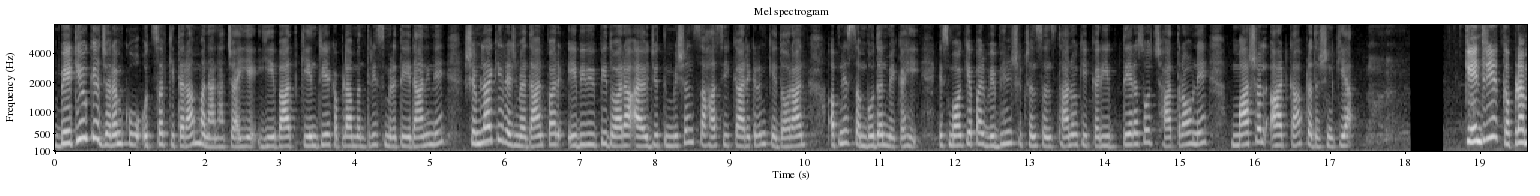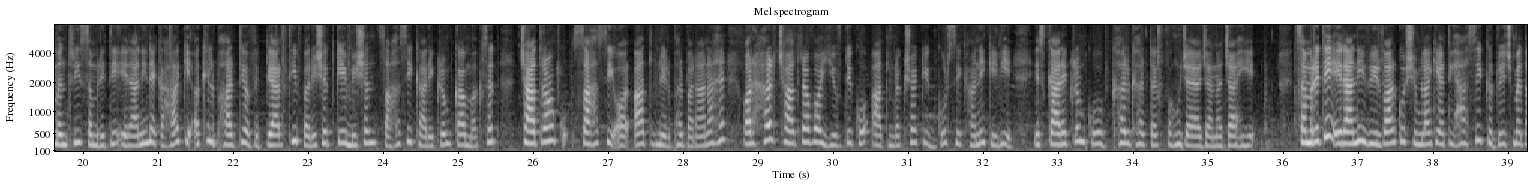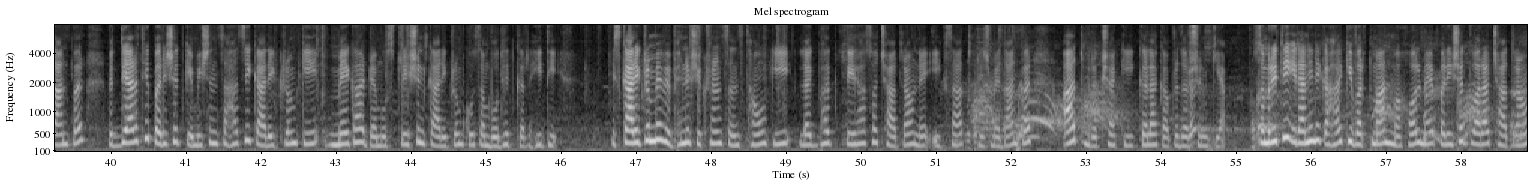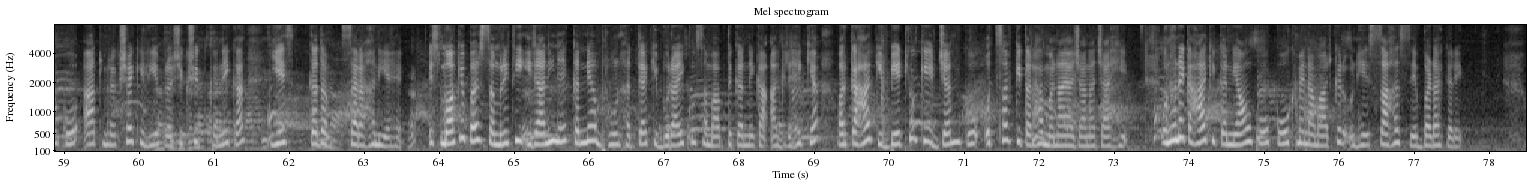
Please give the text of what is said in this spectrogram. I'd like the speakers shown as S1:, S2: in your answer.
S1: बेटियों के जन्म को उत्सव की तरह मनाना चाहिए। ये बात केंद्रीय कपड़ा मंत्री स्मृति ईरानी ने शिमला के रिज मैदान पर एबीवीपी द्वारा आयोजित मिशन साहसी कार्यक्रम के दौरान अपने संबोधन में कही। इस मौके पर विभिन्न शिक्षण संस्थानों की करीब 1300 छात्राओं ने मार्शल आर्ट का प्रदर्शन किया।
S2: केंद्रीय कपड़ा मंत्री स्मृति ईरानी ने कहा कि अखिल भारतीय विद्यार्थी परिषद के मिशन साहसी कार्यक्रम का मकसद छात्राओं को साहसी और आत्मनिर्भर बनाना है और हर छात्रा व युवती को आत्मरक्षा के गुण सिखाने के लिए इस कार्यक्रम को घर घर तक पहुँचाया जाना चाहिए। स्मृति ईरानी वीरवार को शिमला के ऐतिहासिक रिज मैदान पर विद्यार्थी परिषद के मिशन साहसी कार्यक्रम के मेगा डेमोस्ट्रेशन कार्यक्रम को संबोधित कर रही थी। इस कार्यक्रम में विभिन्न शिक्षण संस्थाओं की लगभग 1300 छात्राओं ने एक साथ रिज मैदान पर आत्मरक्षा की कला का प्रदर्शन किया। स्मृति ईरानी ने कहा कि वर्तमान माहौल में परिषद द्वारा छात्राओं को आत्मरक्षा के लिए प्रशिक्षित करने का ये कदम सराहनीय है। इस मौके पर स्मृति ईरानी ने कन्या भ्रूण हत्या की बुराई को समाप्त करने का आग्रह किया और कहा कि बेटियों के जन्म को उत्सव की तरह मनाया जाना चाहिए। उन्होंने कहा कि कन्याओं को कोख में न मारकर उन्हें साहस से बड़ा करें।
